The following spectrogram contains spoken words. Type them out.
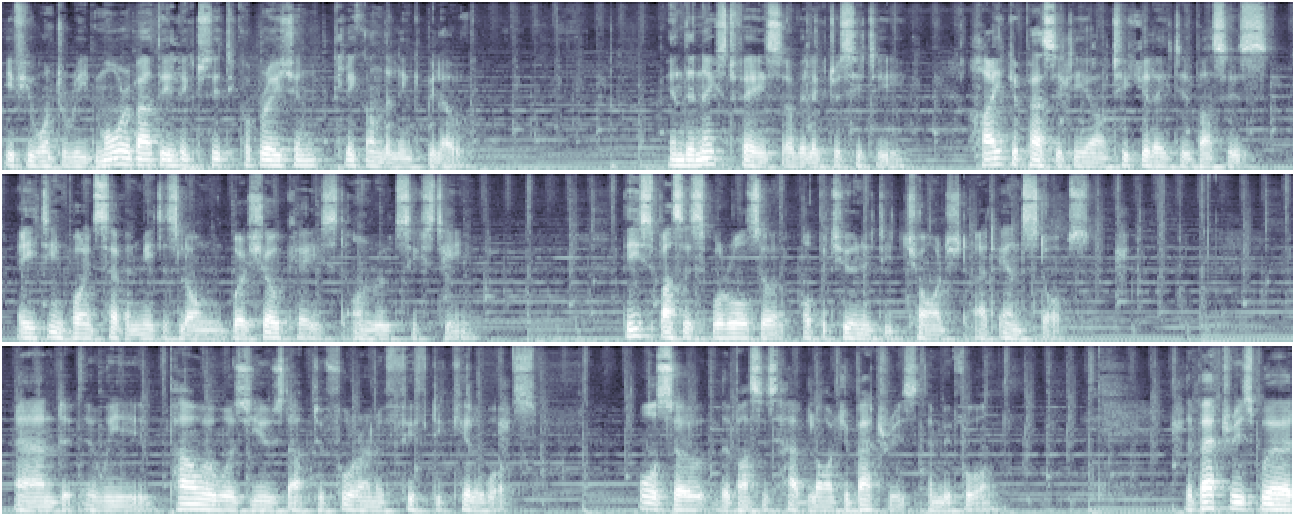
If you want to read more about the ElectriCity Corporation, click on the link below. In the next phase of ElectriCity, high-capacity articulated buses 18.7 meters long were showcased on Route 16. These buses were also opportunity charged at end stops. And we, power was used up to 450 kilowatts. Also, the buses had larger batteries than before. The batteries were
